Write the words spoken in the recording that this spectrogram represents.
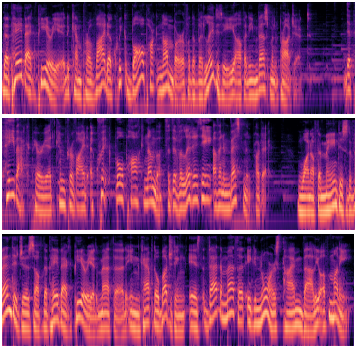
The payback period can provide a quick ballpark number for the validity of an investment project. The payback period can provide a quick ballpark number for the validity of an investment project. One of the main disadvantages of the payback period method in capital budgeting is that the method ignores time value of money.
